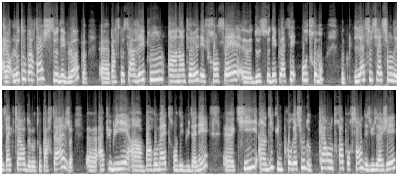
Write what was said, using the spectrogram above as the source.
Alors l'autopartage se développe euh, parce que ça répond à un intérêt des Français euh, de se déplacer autrement. L'association des acteurs de l'autopartage euh, a publié un baromètre en début d'année qui indique une progression de 43% des usagers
